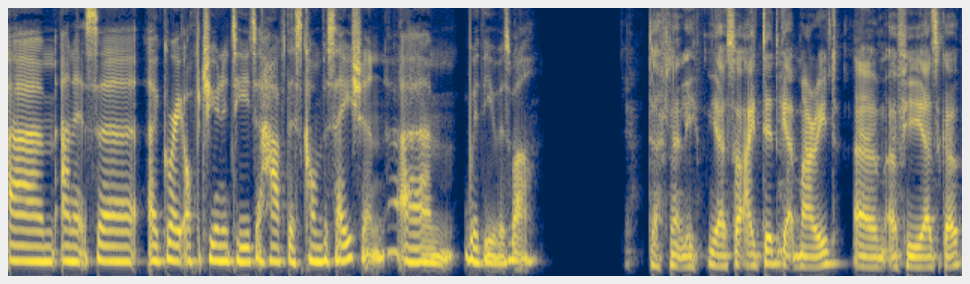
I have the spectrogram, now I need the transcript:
um, and it's a, a, great opportunity to have this conversation um, with you as well. Definitely. Yeah. So I did get married um, a few years ago.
